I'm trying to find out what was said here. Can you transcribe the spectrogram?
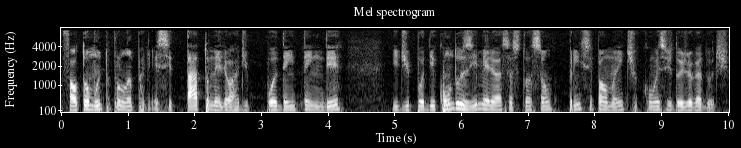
faltou muito pro Lampard esse tato melhor de poder entender e de poder conduzir melhor essa situação, principalmente com esses dois jogadores.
